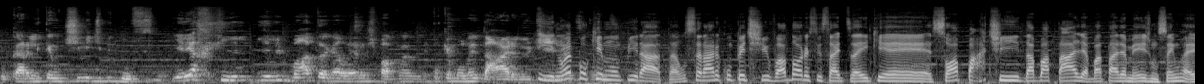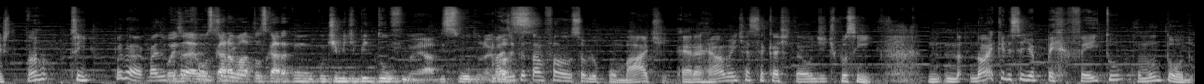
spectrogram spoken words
O cara ele tem um time de bidufs, mano. E ele, e ele, ele mata a galera, tipo, Pokémon lendário no time. E não é. Pokémon pirata, é um cenário competitivo. Eu adoro esses sites aí que é só a parte da batalha, batalha mesmo, sem o resto. Aham, sim. Pois é, mas o que Pois é, falando os caras sobre o- matam os caras com, com time de biduf, meu. É absurdo o negócio. Mas o que eu tava falando sobre o combate era realmente essa questão de, tipo assim, não é que ele seja perfeito como um todo,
